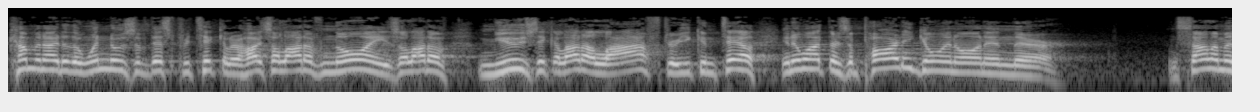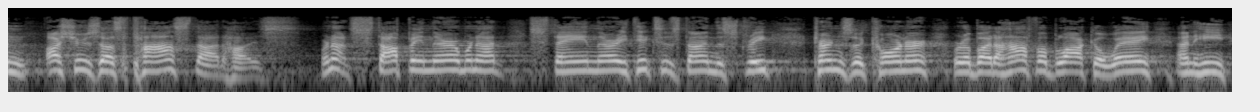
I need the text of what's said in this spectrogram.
coming out of the windows of this particular house a lot of noise, a lot of music, a lot of laughter. You can tell, you know what, there's a party going on in there. And Solomon ushers us past that house. We're not stopping there. We're not staying there. He takes us down the street, turns the corner. We're about a half a block away, and he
